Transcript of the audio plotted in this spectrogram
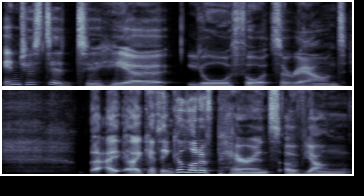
interested to hear your thoughts around. I like. I think a lot of parents of young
